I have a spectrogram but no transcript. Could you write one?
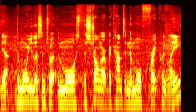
Yeah. the more you listen to it, the more the stronger it becomes, and the more frequently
